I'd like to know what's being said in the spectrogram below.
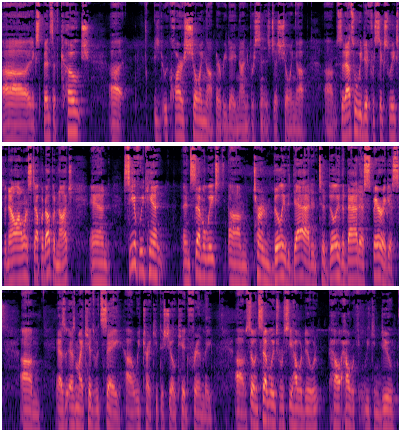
uh, an expensive coach. Uh, it requires showing up every day. Ninety percent is just showing up. Um, so that's what we did for six weeks. But now I want to step it up a notch and see if we can't in seven weeks um, turn Billy the dad into Billy the bad asparagus. Um, as, as my kids would say, uh, we try to keep the show kid friendly. Uh, so in seven weeks, we'll see how we do how how we can do.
